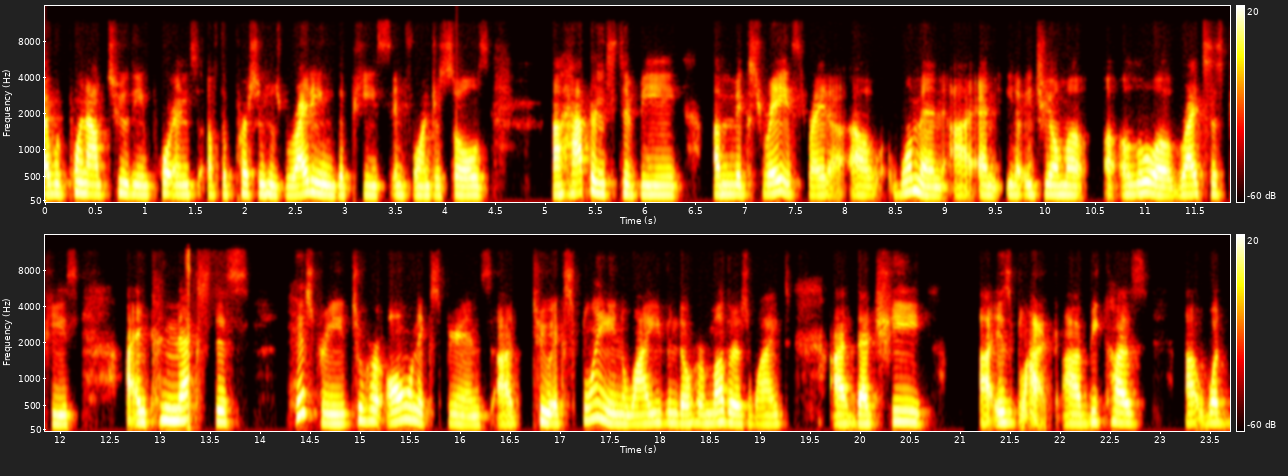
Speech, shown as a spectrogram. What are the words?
I, would point out too the importance of the person who's writing the piece in 400 Souls uh, happens to be a mixed race, right? A, a woman, uh, and you know, Ijeoma Oluo writes this piece and connects this history to her own experience uh, to explain why, even though her mother is white, uh, that she uh, is black because uh, what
